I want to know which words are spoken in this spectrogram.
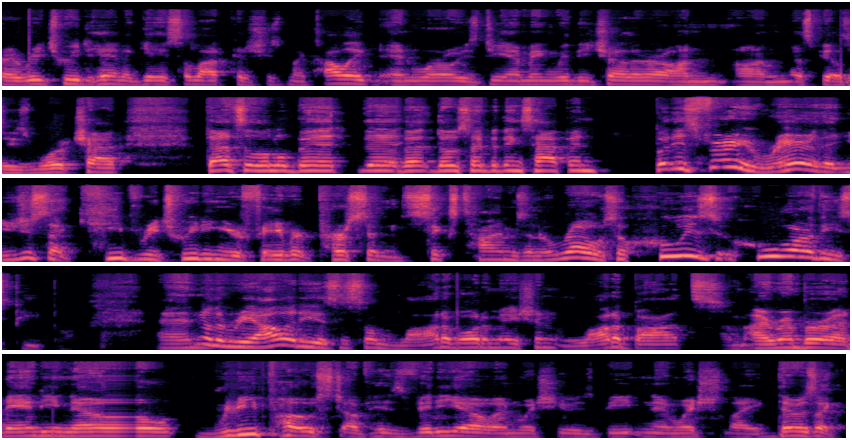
I retweet Hannah Gais a lot because she's my colleague, and we're always DMing with each other on on SPLC's work chat. That's a little bit those type of things happen. But it's very rare that you just like keep retweeting your favorite person six times in a row. So who is who are these people? And you know, the reality is, it's a lot of automation, a lot of bots. Um, I remember an Andy Ngo repost of his video in which he was beaten, in which like there was like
